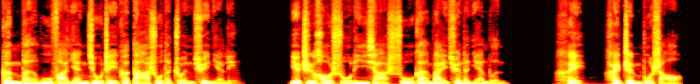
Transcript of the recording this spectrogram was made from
根本无法研究这棵大树的准确年龄，也只好数了一下树干外圈的年轮，嘿，还真不少，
